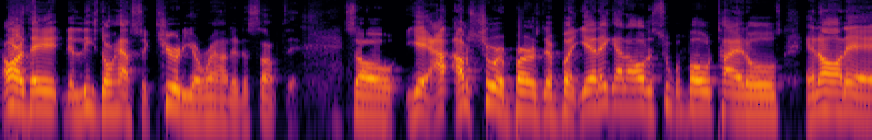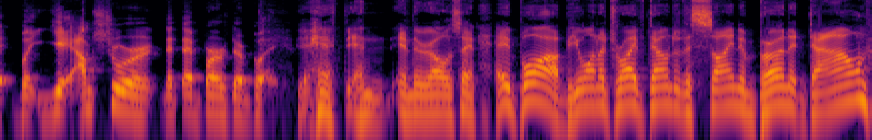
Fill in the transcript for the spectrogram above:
or they at least don't have security around it or something. So yeah, I, am sure it burns their butt. Yeah, they got all the Super Bowl titles and all that, but yeah, I'm sure that that burns their butt. and and they're all saying, "Hey, Bob, you want to drive down to the sign and burn it down?"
